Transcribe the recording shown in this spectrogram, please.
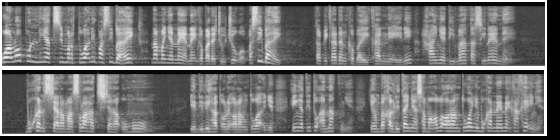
Walaupun niat si mertua ini pasti baik, namanya nenek kepada cucu kok, pasti baik. Tapi kadang kebaikannya ini hanya di mata si nenek. Bukan secara maslahat, secara umum yang dilihat oleh orang tuanya. Ingat itu anaknya yang bakal ditanya sama Allah orang tuanya bukan nenek kakeknya.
